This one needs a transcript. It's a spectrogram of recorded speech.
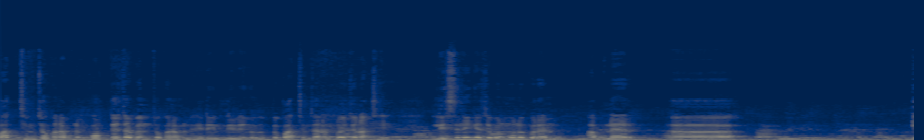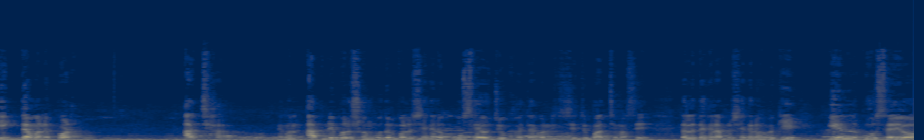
বাচ্ছিম যখন আপনি পড়তে যাবেন, যখন আপনি রিডিং রিডিং বাচ্ছিম জানার প্রয়োজন আছে লিসেনিং এ যেমন মনে করেন আপনার ইকদা মানে পড়া। আচ্ছা এখন আপনি বলে সম্বোধন করলে সেখানে উসেও যোগ হয় তার কারণ নিচে যেহেতু বাচ্চাম আছে, তাহলে দেখেন আপনি সেখানে হবে কি ইল গুসেও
